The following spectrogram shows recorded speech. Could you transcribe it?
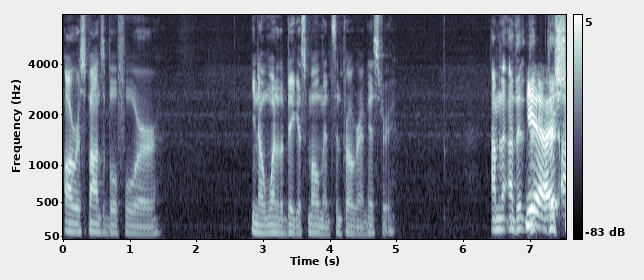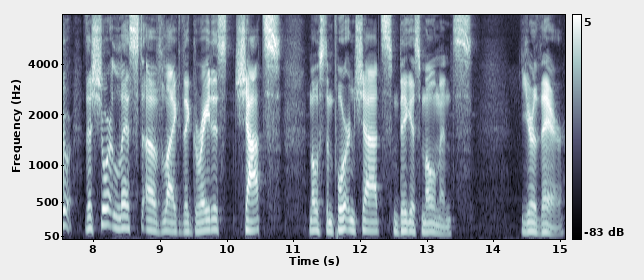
are responsible for, you know, one of the biggest moments in program history. I'm the, the, yeah, the, the short the short list of like the greatest shots, most important shots, biggest moments. You're there.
